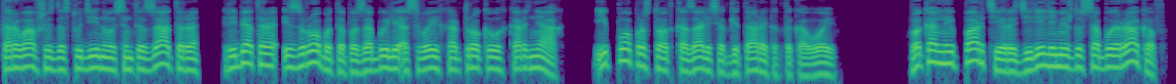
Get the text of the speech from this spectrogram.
торвавшись до студийного синтезатора, ребята из робота позабыли о своих хардроковых корнях и попросту отказались от гитары как таковой. Вокальные партии разделили между собой Раков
